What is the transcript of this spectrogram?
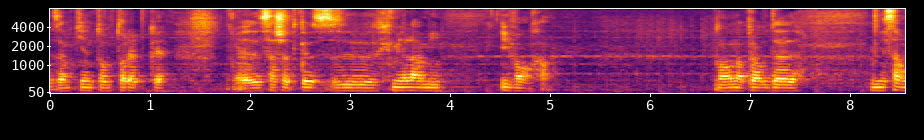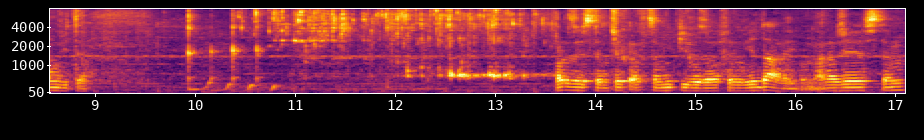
zamkniętą torebkę, e, saszetkę z e, chmielami i wącham. No naprawdę niesamowite. Bardzo jestem ciekaw, co mi piwo zaoferuje dalej, bo na razie jestem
